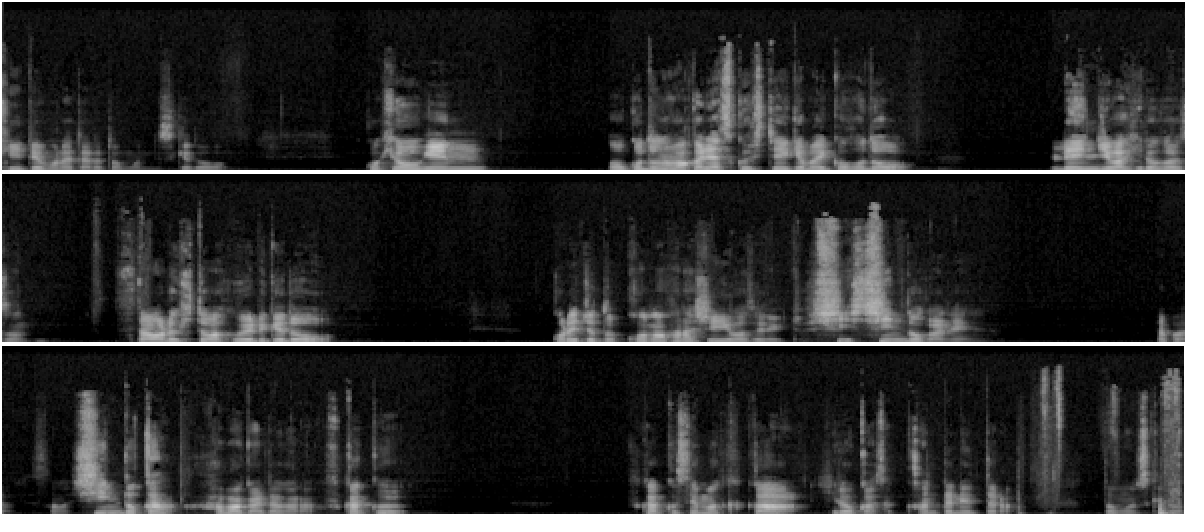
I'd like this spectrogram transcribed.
聞いてもらえたらと思うんですけど、こう表現をこうどんどん分かりやすくしていけばいくほど、レンジは広がる、その伝わる人は増えるけど、これちょっとこの話言い忘れたけど、し深度がね、やっぱその深度か幅かだから深く、深く狭くか広くか簡単に言ったらと思うんですけど、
